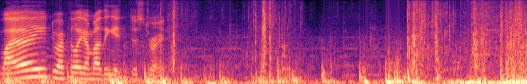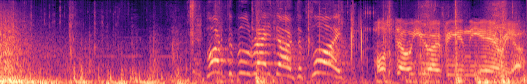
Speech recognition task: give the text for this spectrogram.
Why do I feel like I'm about to get destroyed? Portable radar deployed. Hostile UAV in the area.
